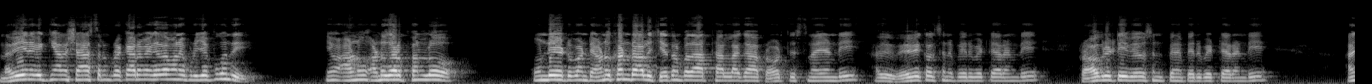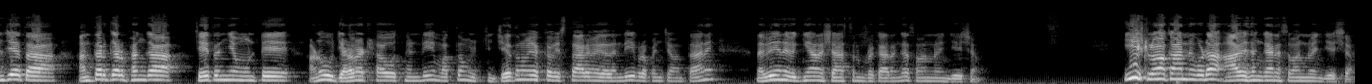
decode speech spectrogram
నవీన విజ్ఞాన శాస్త్రం ప్రకారమే కదా మనం ఇప్పుడు చెప్పుకుంది. అణు అణుగర్భంలో ఉండేటువంటి అణుఖండాలు చేతన పదార్థాల్లాగా ప్రవర్తిస్తున్నాయండి. అవి వేవికల్స్ అని పేరు పెట్టారండి. ప్రాబిలిటీ వేవ్స్ అని పేరు పెట్టారండి. అంచేత అంతర్గర్భంగా చైతన్యం ఉంటే అణువు జడం ఎట్లా అవుతుందండి? మొత్తం చేతనం యొక్క విస్తారమే కదండి ప్రపంచం అంతా అని నవీన విజ్ఞాన శాస్త్రం ప్రకారంగా సమన్వయం చేశాం. ఈ శ్లోకాన్ని కూడా ఆ విధంగానే సమన్వయం చేశాం.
